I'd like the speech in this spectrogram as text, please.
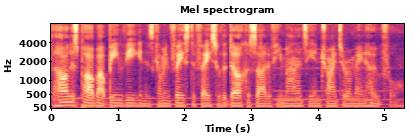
The hardest part about being vegan is coming face to face with the darker side of humanity and trying to remain hopeful.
